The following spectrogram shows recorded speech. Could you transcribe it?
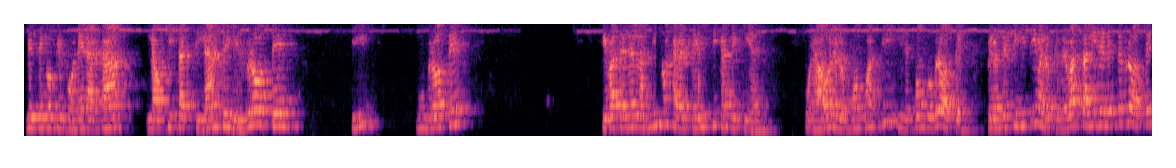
le tengo que poner acá la hojita axilante y el brote, ¿sí? un brote que va a tener las mismas características de quién. Por ahora lo pongo así y le pongo brote, pero en definitiva lo que me va a salir en ese brote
